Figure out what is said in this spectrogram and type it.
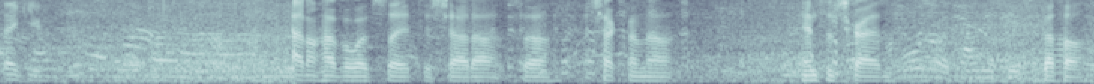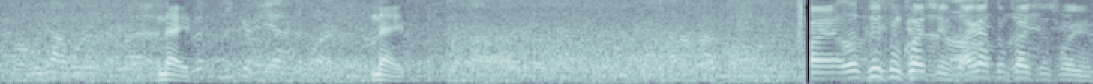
Thank you. I don't have a website to shout out, so check them out and subscribe. That's all. Nice. Nice. All right, let's do some questions. I got some questions for you.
